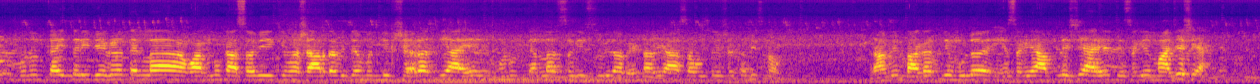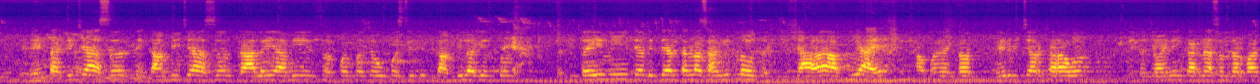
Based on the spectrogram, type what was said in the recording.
म्हणून काहीतरी वेगळं त्यांना वागणूक असावी किंवा शारदा विद्या मंदिर शहरातली आहे म्हणून त्यांना सगळी सुविधा भेटावी असा उद्देश कधीच नव्हता. ग्रामीण भागातली मुलं हे सगळे आपलेसे आहेत ते सगळे माझेसे आहेत. भेंटाटीचे असेल ते कांबीचे असेल कालही आम्ही सरपंचाच्या उपस्थितीत कांबीला गेलो तर तिथंही मी त्या विद्यार्थ्यांना सांगितलं होतं की शाळा आपली आहे. आपण एकदा फेरविचार करावं. तिथं जॉईनिंग करण्यासंदर्भात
